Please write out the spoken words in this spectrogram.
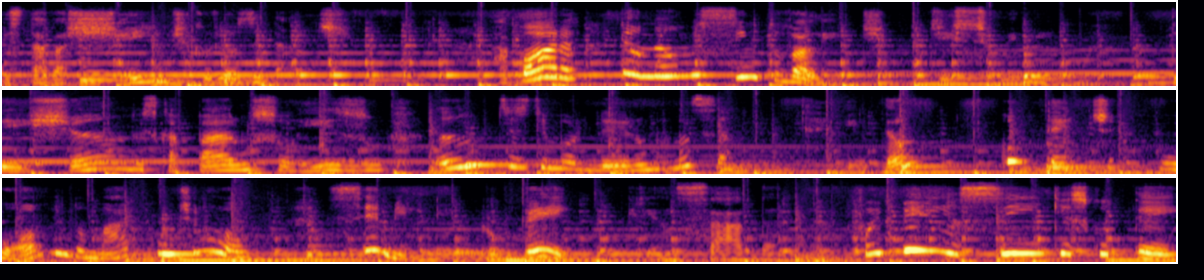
estava cheio de curiosidade. Agora eu não me sinto valente, disse o menino, deixando escapar um sorriso antes de morder uma maçã. Então, contente, o homem do mar continuou. Se me lembro bem, criançada, foi bem assim que escutei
